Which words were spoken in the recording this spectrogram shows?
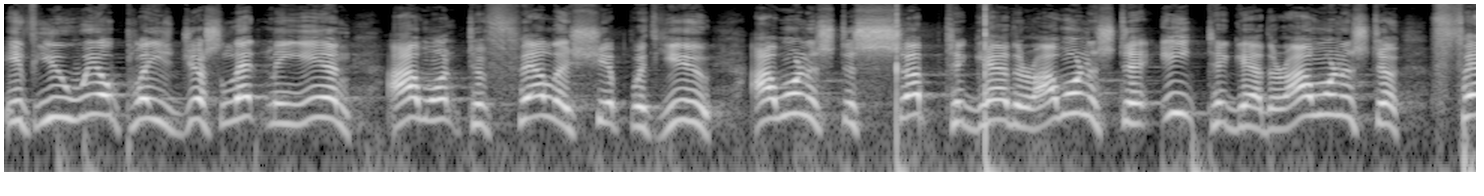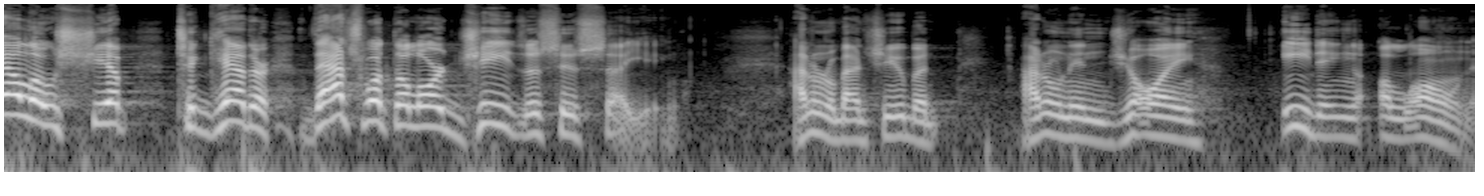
If you will, please just let me in. I want to fellowship with you. I want us to sup together. I want us to eat together. I want us to fellowship together. That's what the Lord Jesus is saying. I don't know about you, but I don't enjoy eating alone.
